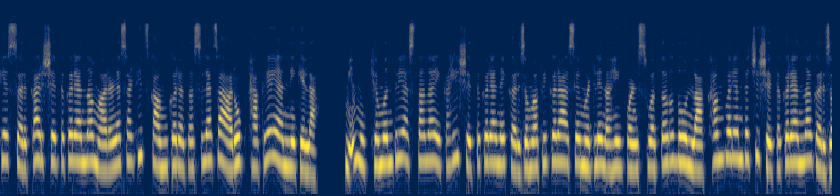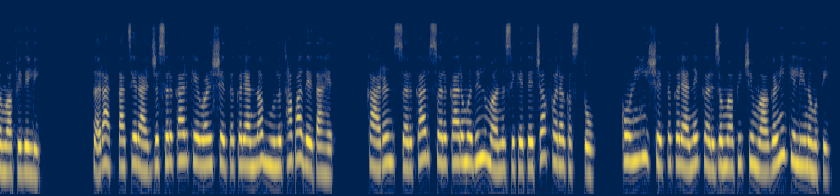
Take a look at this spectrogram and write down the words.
हे सरकार शेतकऱ्यांना मारण्यासाठीच काम करत असल्याचा आरोप ठाकरे यांनी केला. मी मुख्यमंत्री असताना एकाही शेतकऱ्याने कर्जमाफी करा असे म्हटले नाही पण स्वतः दोन लाखांपर्यंतची शेतकऱ्यांना कर्जमाफी दिली. तर आत्ताचे राज्य सरकार केवळ शेतकऱ्यांना भूलथापा देत आहेत. कारण सरकार सरकारमधील मानसिकतेचा फरक असतो. कोणीही शेतकऱ्याने कर्जमाफीची मागणी केली नव्हती.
